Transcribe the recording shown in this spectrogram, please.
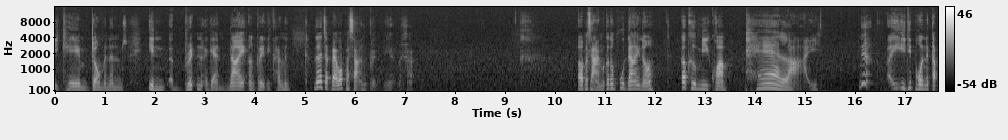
became dominant in Britain again ในอังกฤษอีกครั้งหนึ่ง น่าจะแปลว่าภาษาอังกฤษเนี่ยนะครับเออภาษา มันก็ต้องพูดได้เนาะ ก็คือมีความแพร่หลาย เนี่ยอิทธิพลกลับ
